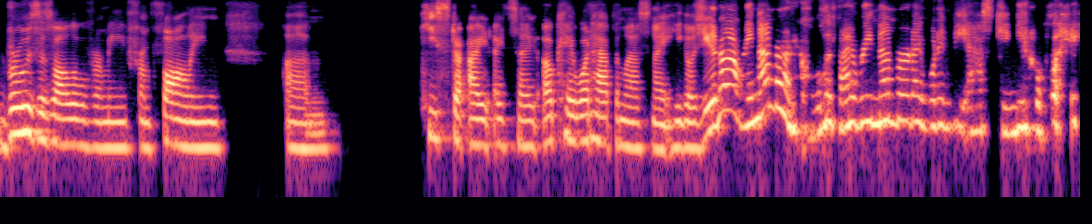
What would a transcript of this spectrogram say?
bruises all over me from falling. Um, he start I, would say, okay, what happened last night? He goes, you don't remember? I go, well, if I remembered, I wouldn't be asking you. like,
